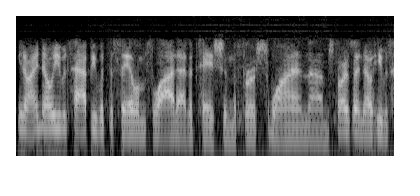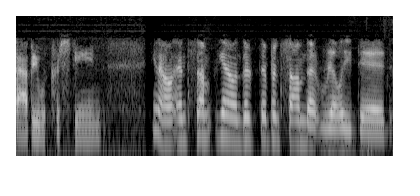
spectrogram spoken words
you know, I know he was happy with the Salem's Lot adaptation, the first one. Um, as far as I know, he was happy with Christine. You know, and some, you know, there there've been some that really did,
